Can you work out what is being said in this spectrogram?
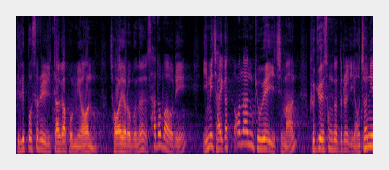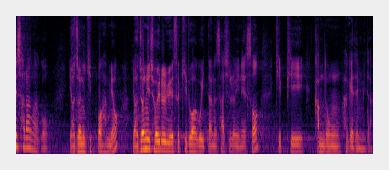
빌립보서를 읽다가 보면 저와 여러분은 사도 바울이 이미 자기가 떠난 교회이지만 그 교회 성도들을 여전히 사랑하고 여전히 기뻐하며 여전히 저희를 위해서 기도하고 있다는 사실로 인해서 깊이 감동하게 됩니다.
